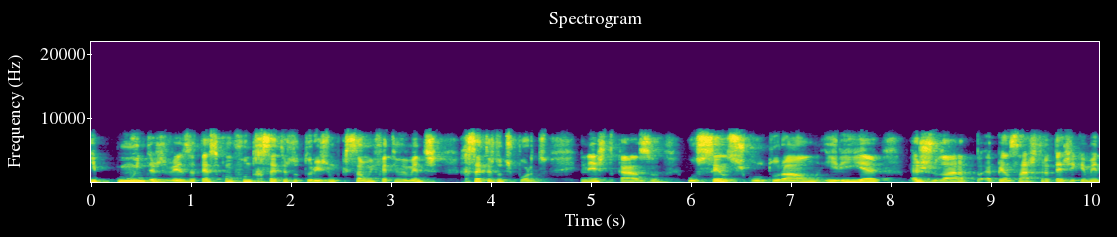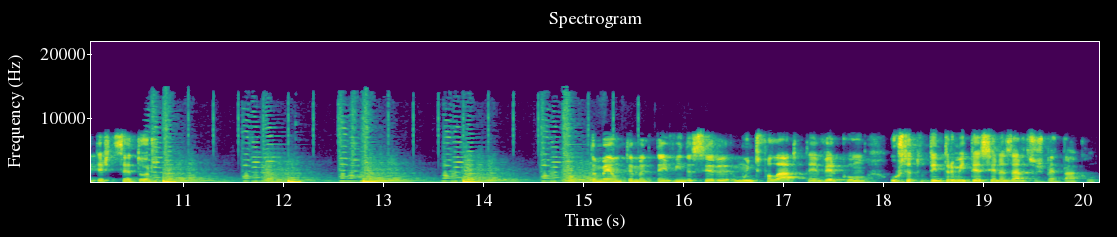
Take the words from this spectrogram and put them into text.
e muitas vezes até se confunde receitas do turismo, que são efetivamente receitas do desporto. Neste caso, o censo cultural iria ajudar a, a pensar estrategicamente este setor. Também é um tema que tem vindo a ser muito falado, que tem a ver com o estatuto de intermitência nas artes do espetáculo.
